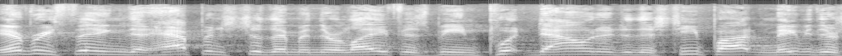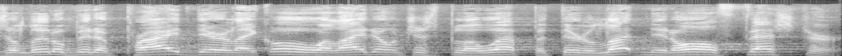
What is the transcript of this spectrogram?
Everything that happens to them in their life is being put down into this teapot, and maybe there's a little bit of pride there, like, oh, well, I don't just blow up, but they're letting it all fester.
